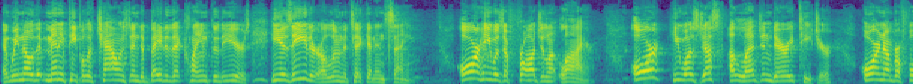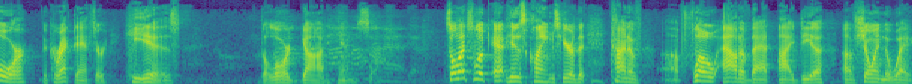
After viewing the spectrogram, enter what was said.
And we know that many people have challenged and debated that claim through the years. He is either a lunatic and insane, or he was a fraudulent liar, or he was just a legendary teacher, or number four, the correct answer, he is the Lord God Himself. So let's look at his claims here that kind of uh, flow out of that idea of showing the way.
